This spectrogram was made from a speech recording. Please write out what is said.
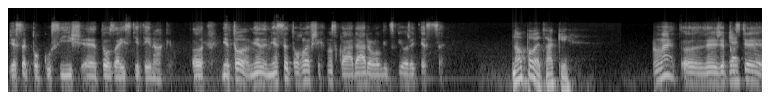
že se pokusíš e, to zajistit jinak. Mně, to, mně, mně se tohle všechno skládá do logického řetězce. No povedz, aký? No ne, to, že, že prostě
